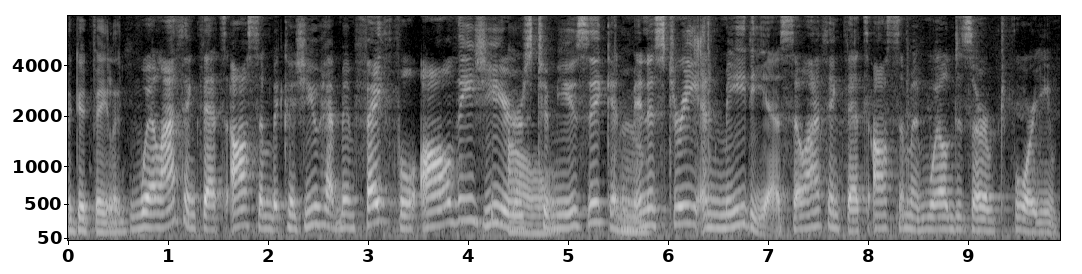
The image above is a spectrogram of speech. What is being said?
a good feeling. Well, I think that's awesome because you have been faithful all these years oh, to music and yeah. ministry and media. So I think that's awesome and well deserved for you.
